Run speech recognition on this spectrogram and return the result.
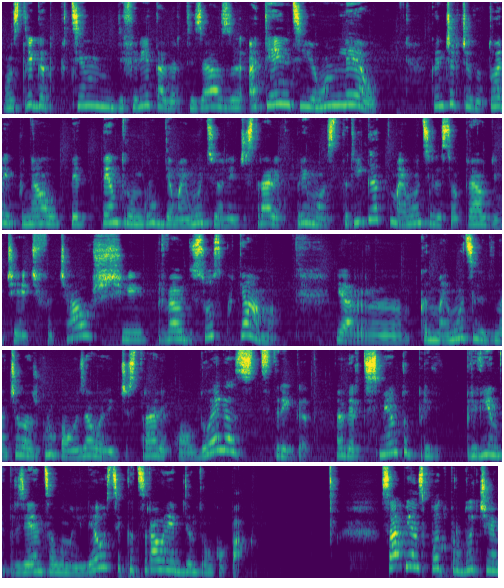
Un strigăt puțin diferit avertizează atenție, un leu. Când cercetătorii puneau pe, pentru un grup de maimuți o înregistrare cu primul strigăt, maimuțele se opreau din ceea ce făceau și priveau de sus cu teamă. Iar uh, când maimuțele din același grup auzeau o registrare cu al doilea strigăt, avertismentul pri- privind prezența unui leu se cățărau repede într-un copac. Sapiens pot produce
